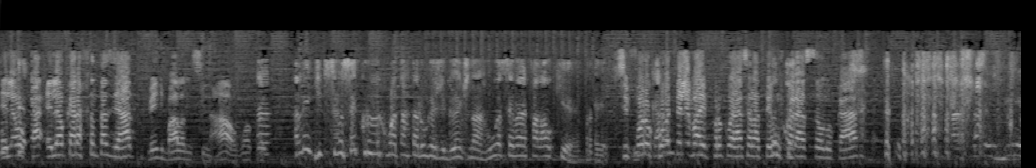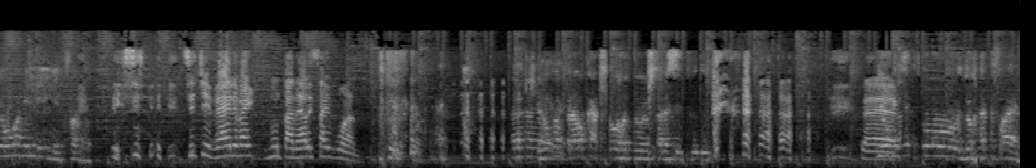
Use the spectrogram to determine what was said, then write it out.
ele é o cara, ele é o cara fantasiado que vende bala no sinal, alguma coisa. Além disso, se você cruza com uma tartaruga gigante na rua, você vai falar o quê pra ele? Se for o cara- corpo, ele vai procurar se ela tem um coração no carro. Se vocês virem uma, me ligue, por favor. E se, se tiver, ele vai montar nela e sair voando. Eu vou comprar o cachorro do História Civil. É, E o do, do Redfire.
